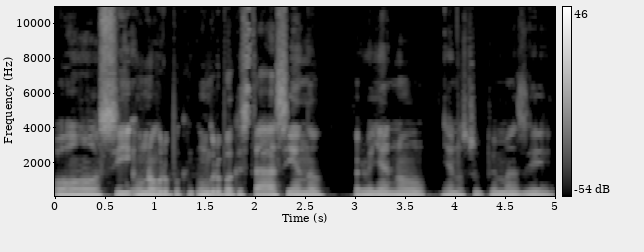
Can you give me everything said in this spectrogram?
Oh, sí, uno grupo, un grupo que estaba haciendo, pero ya no, ya no supe más de.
